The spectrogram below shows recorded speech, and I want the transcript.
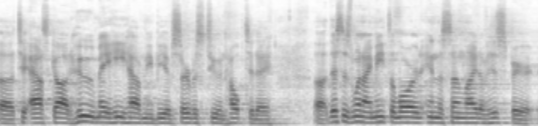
uh, to ask God, who may He have me be of service to and help today? Uh, this is when I meet the Lord in the sunlight of His Spirit.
